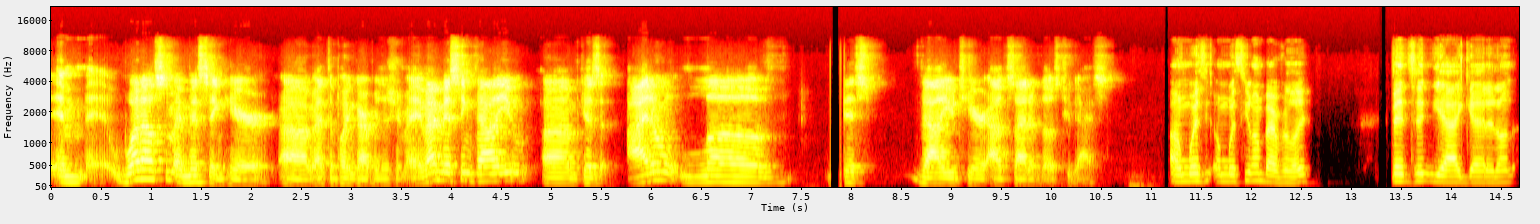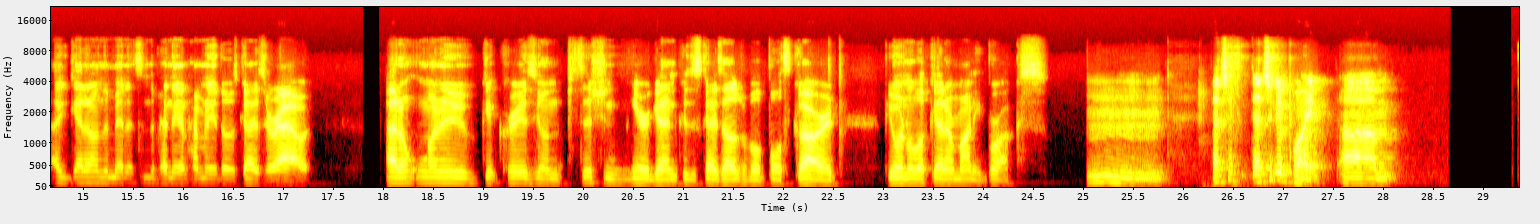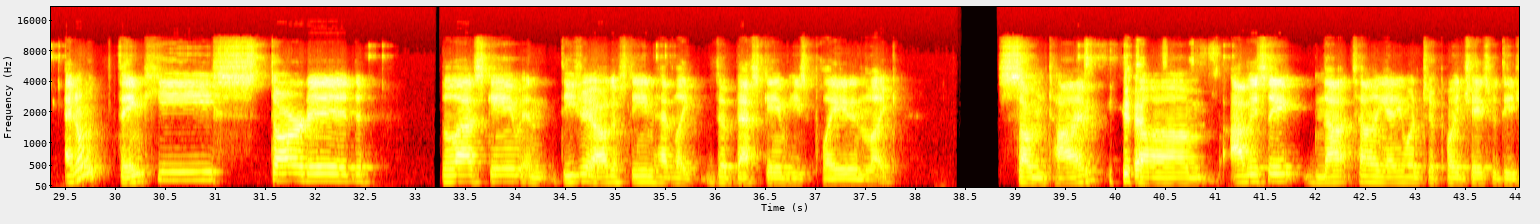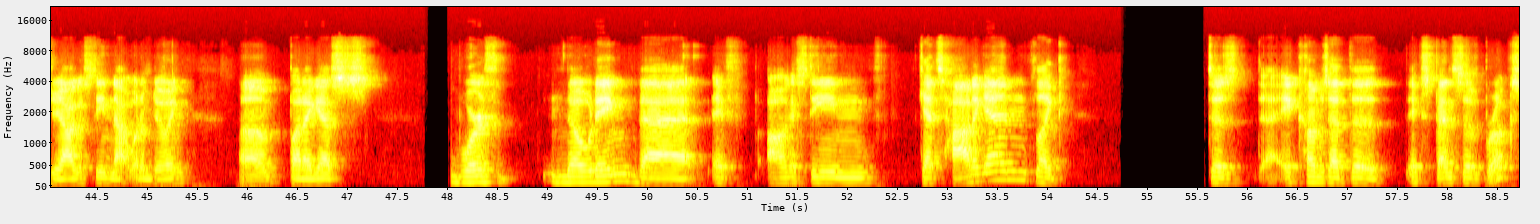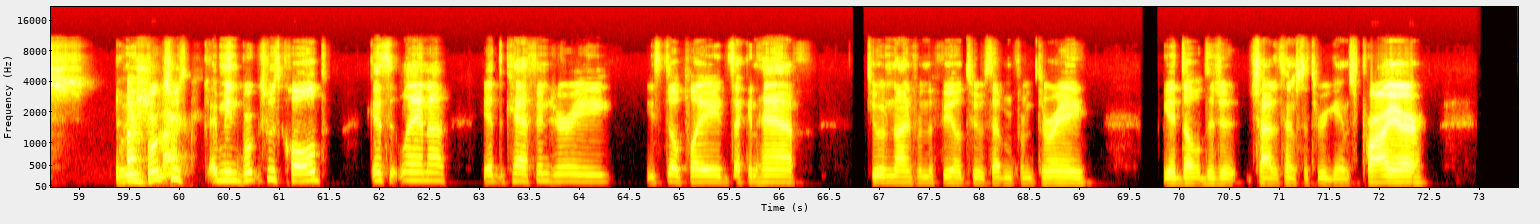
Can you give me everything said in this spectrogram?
am. What else am I missing here um, at the point guard position? Am I missing value? Um, because I don't love this value tier outside of those two guys. I'm with I'm with you on Beverley. Vincent, yeah, I get it on I get it on the minutes, and depending on how many of those guys are out, I don't want to get crazy on the position here again because this guy's eligible both guard. If you want to look at Armoni Brooks, Hmm, that's a that's a good point. Um, I don't think he started the last game, and DJ Augustin had like the best game he's played in like some time. yeah, Um, obviously, not telling anyone to point chase with DJ Augustin, not what I'm doing. Um, but I guess worth noting that if Augustin gets hot again, like, does it comes at the expense of Brooks? I mean, Brooks was. I mean Brooks was cold against Atlanta. He had the calf injury. He still played second half. Two of nine from the field, two of seven from three. He had double digit shot attempts to three games prior.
